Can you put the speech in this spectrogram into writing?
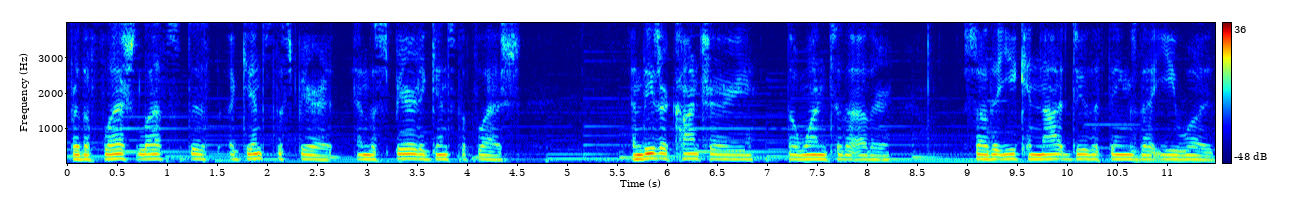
For the flesh lusteth against the Spirit, and the Spirit against the flesh. And these are contrary the one to the other, so that ye cannot do the things that ye would.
